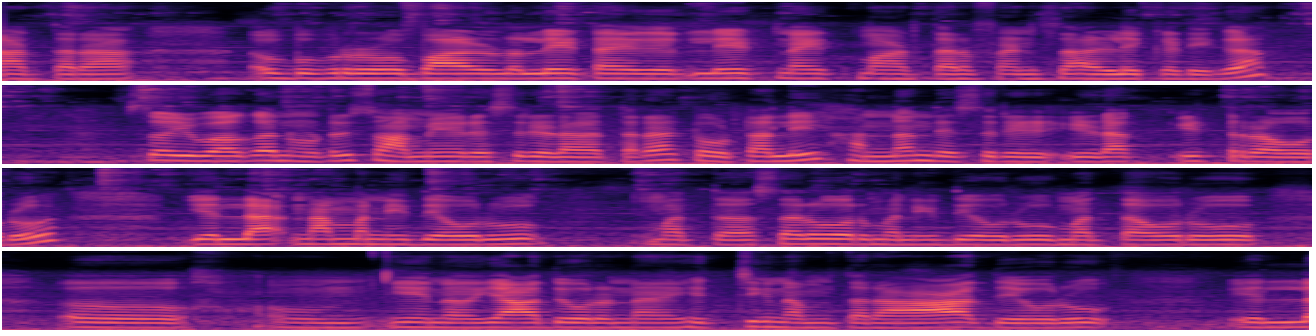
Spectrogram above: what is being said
ಮಾಡ್ತಾರೆ ಒಬ್ಬೊಬ್ಬರು ಭಾಳ ಲೇಟಾಗಿ ಲೇಟ್ ನೈಟ್ ಮಾಡ್ತಾರೆ ಫ್ರೆಂಡ್ಸ್ ಹಳ್ಳಿ ಕಡೆಗೆ. ಸೊ ಇವಾಗ ನೋಡ್ರಿ ಸ್ವಾಮಿಯವ್ರ ಹೆಸರು ಇಡತ್ತಾರ ಟೋಟಲಿ ಹನ್ನೊಂದು ಹೆಸರು ಇಡಕ್ಕೆ ಇಟ್ರ ಅವರು. ಎಲ್ಲ ನಮ್ಮ ಮನೆ ದೇವರು, ಮತ್ತು ಸರೋವ್ರ ಮನೆ ದೇವರು, ಮತ್ತು ಅವರು ಏನು ಯಾವ ದೇವರನ್ನ ಹೆಚ್ಚಿಗೆ ನಂಬ್ತಾರ ಆ ದೇವರು. ಎಲ್ಲ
